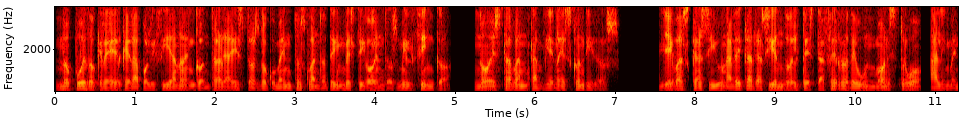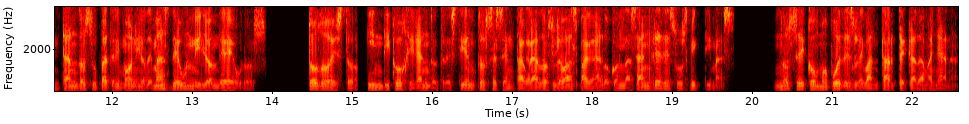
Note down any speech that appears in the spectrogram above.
No puedo creer que la policía no encontrara estos documentos cuando te investigó en 2005. No estaban tan bien escondidos. Llevas casi una década siendo el testaferro de un monstruo, alimentando su patrimonio de más de un millón de euros. Todo esto, indicó girando 360 grados, lo has pagado con la sangre de sus víctimas. No sé cómo puedes levantarte cada mañana.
